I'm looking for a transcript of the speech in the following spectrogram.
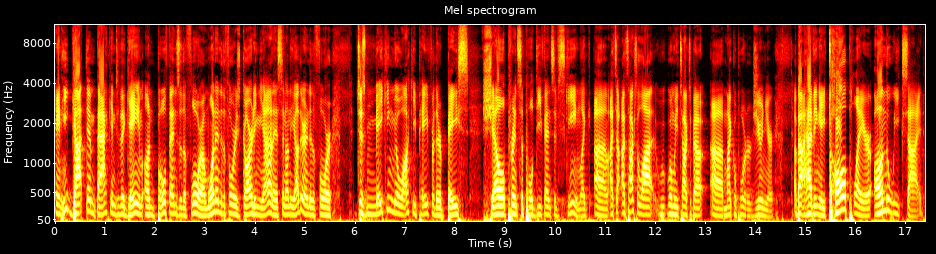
and he got them back into the game on both ends of the floor. On one end of the floor, he's guarding Giannis, and on the other end of the floor, just making Milwaukee pay for their base shell principle defensive scheme. Like uh, I t- I've talked a lot when we talked about uh, Michael Porter Jr. about having a tall player on the weak side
